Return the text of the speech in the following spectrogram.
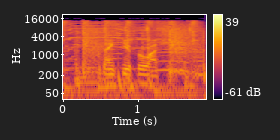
thank you for watching.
